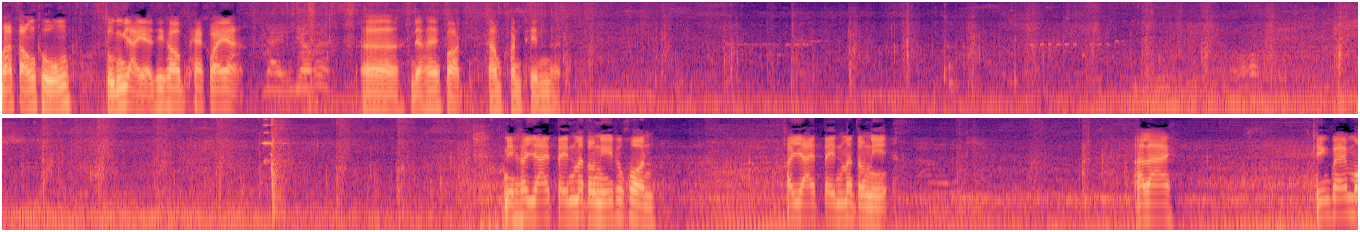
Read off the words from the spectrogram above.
มาสองถุง ถุงใหญ่อะที่เขาแพ็คไว้อะใหญ่อย่างเดียวแม่เออ เดี๋ยวให้ฟอร์ดทำคอนเทนต์หน่อย นี่เขาย้ายเต็นท์มาตรงนี้ทุกคนเขาย้ายเต็นท์มาตรงนี้ อะไร ทิ้งไปหม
